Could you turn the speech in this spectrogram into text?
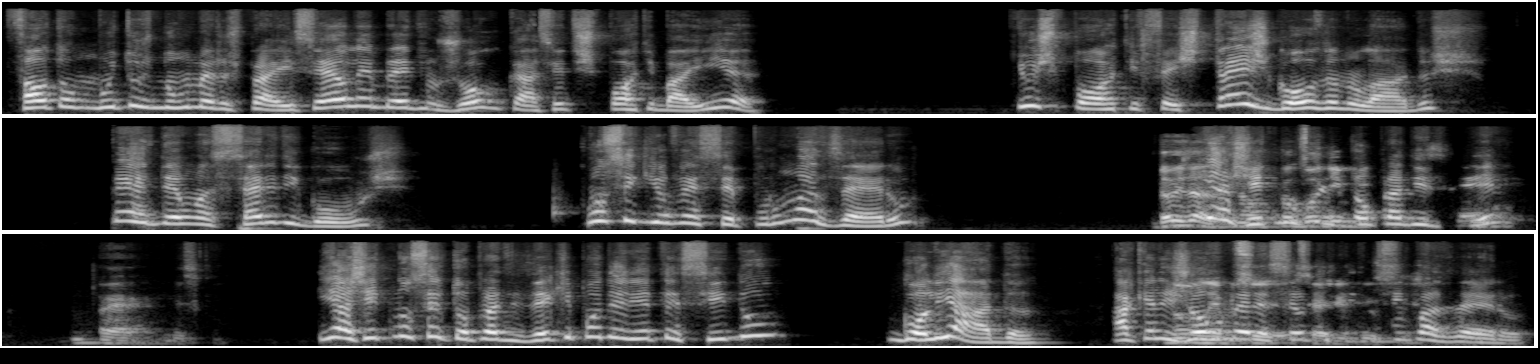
faltam muitos números para isso. E aí eu lembrei de um jogo, cara, entre Esporte e Bahia, que o Esporte fez três gols anulados, perdeu uma série de gols, conseguiu vencer por 1 a 0 2 a 0 e a gente não, não sentou de... para dizer. É, e a gente não sentou para dizer que poderia ter sido goleada. Aquele não jogo mereceu se, ter sido 5 a 0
